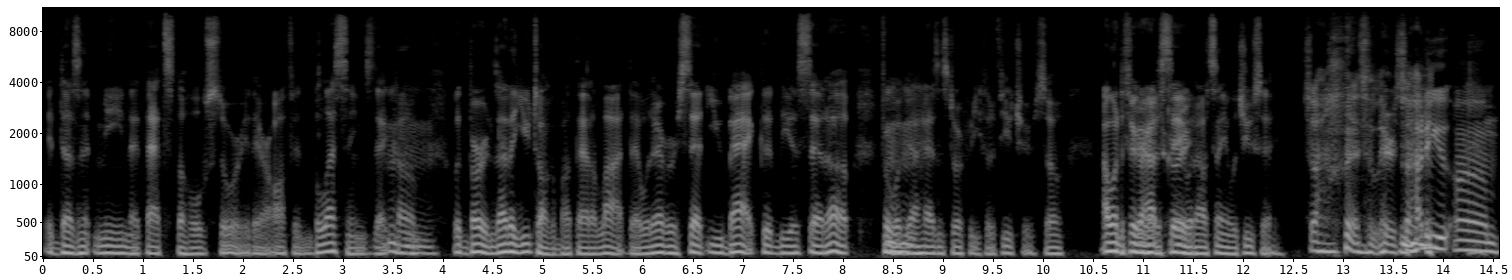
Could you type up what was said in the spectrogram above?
it doesn't mean that that's the whole story. There are often blessings that come Mhm. with burdens. I think you talk about that a lot. That whatever set you back could be a setup for what Mhm. God has in store for you for the future. So I wanted to figure Yeah, out how to say it without saying what you say. So that's hilarious. So how do you um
